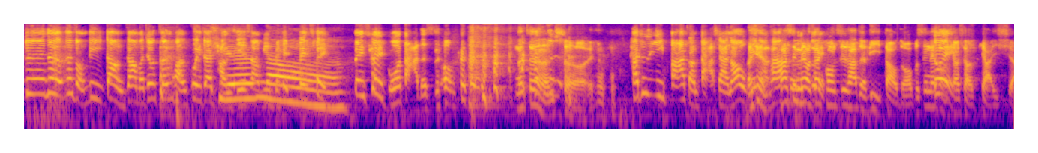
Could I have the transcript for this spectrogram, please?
对对，那个那种力道，你知道吗？就甄嬛跪在长街上面被被翠哪！被翠果打的时候，那真的很扯哎、他就是一巴掌打下，然后我而且跟你讲，他是没有在控制他的力道的哦，不是那种对小小啪一下。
